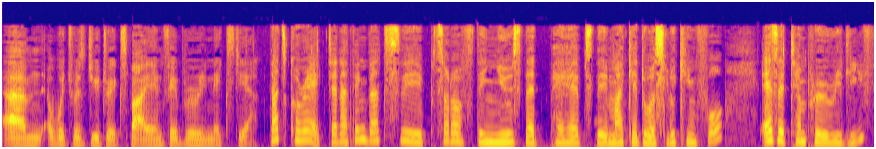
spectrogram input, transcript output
um, which was due to expire in February next year. That's correct. And I think that's the sort of the news that perhaps the market was looking for as a temporary relief,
